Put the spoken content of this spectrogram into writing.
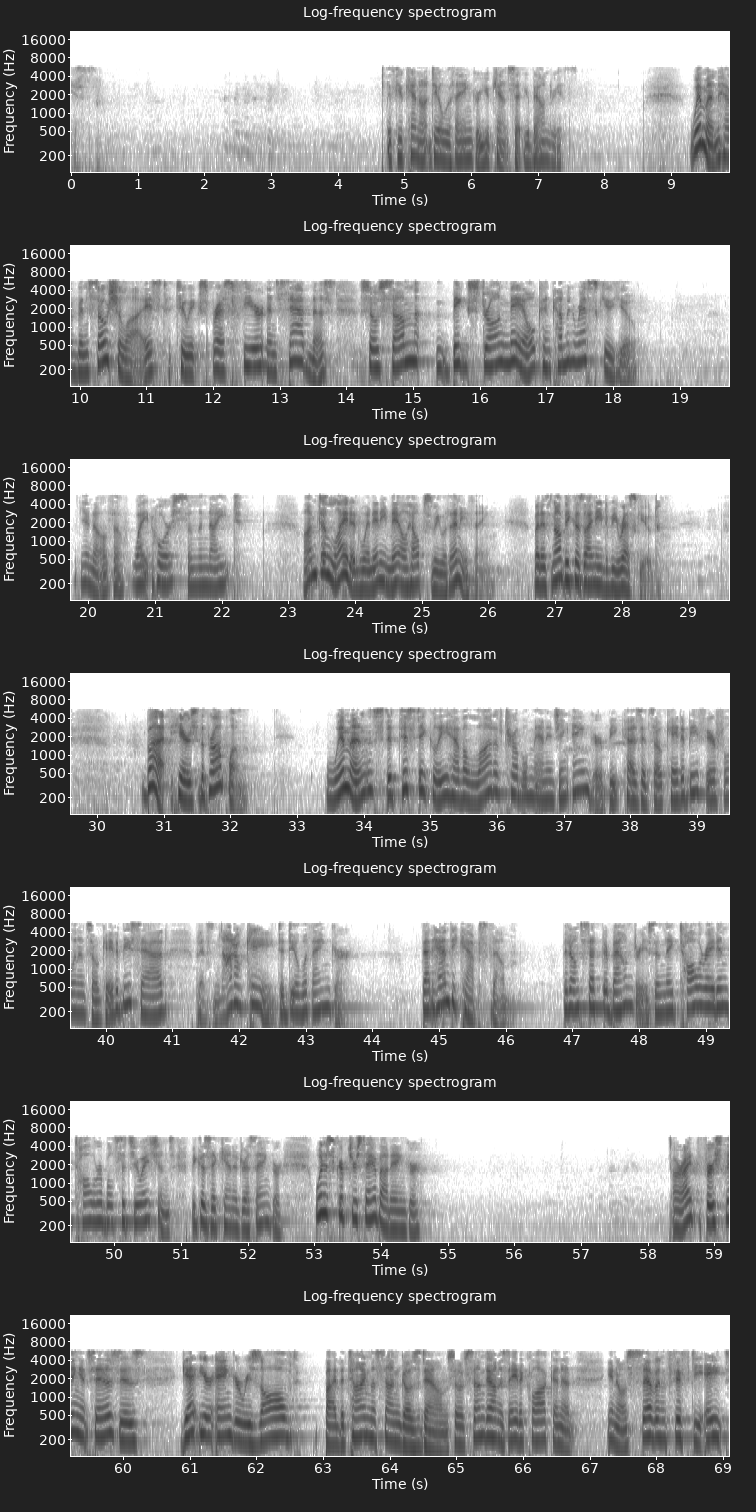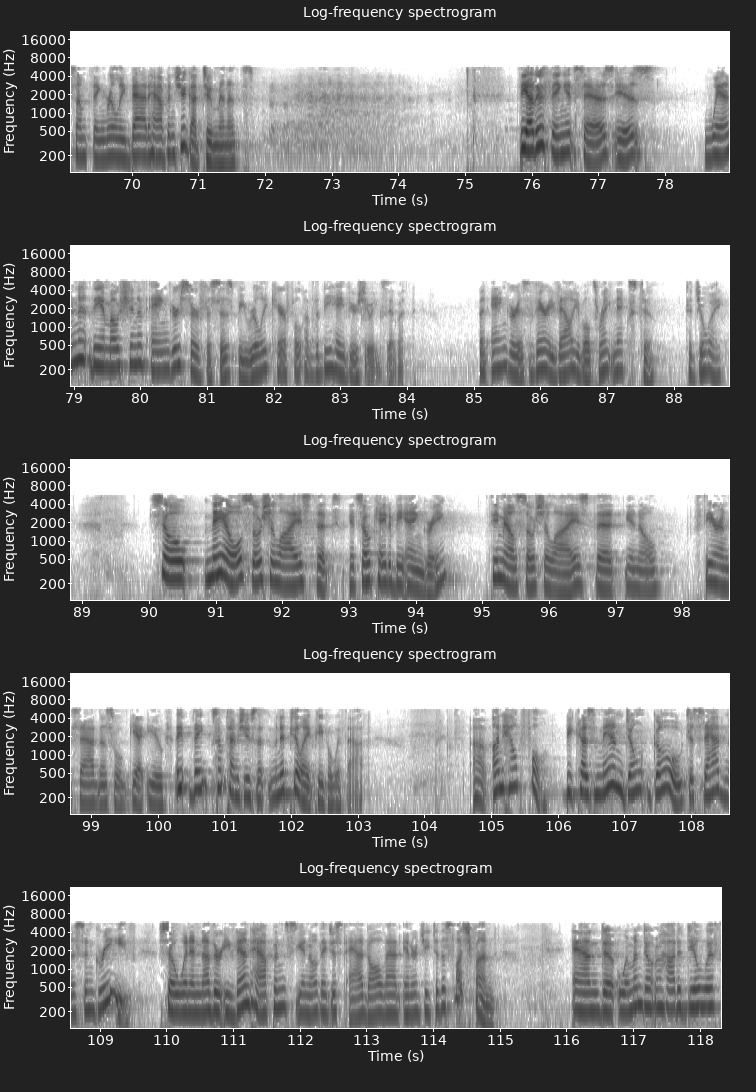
If you cannot deal with anger, you can't set your boundaries. Women have been socialized to express fear and sadness so some big, strong male can come and rescue you. You know, the white horse and the knight. I'm delighted when any male helps me with anything, but it's not because I need to be rescued. But here's the problem women statistically have a lot of trouble managing anger because it's okay to be fearful and it's okay to be sad, but it's not okay to deal with anger. That handicaps them. They don't set their boundaries and they tolerate intolerable situations because they can't address anger. What does Scripture say about anger? All right, the first thing it says is get your anger resolved by the time the sun goes down. So if sundown is eight o'clock and at you know seven fifty eight something really bad happens, you got two minutes. the other thing it says is when the emotion of anger surfaces, be really careful of the behaviors you exhibit. But anger is very valuable. It's right next to, to joy. So males socialize that it's okay to be angry. Females socialize that, you know, fear and sadness will get you. They, they sometimes use that, manipulate people with that. Uh, unhelpful because men don't go to sadness and grieve. So when another event happens, you know, they just add all that energy to the slush fund. And uh, women don't know how to deal with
